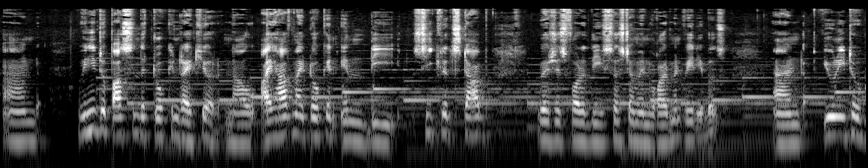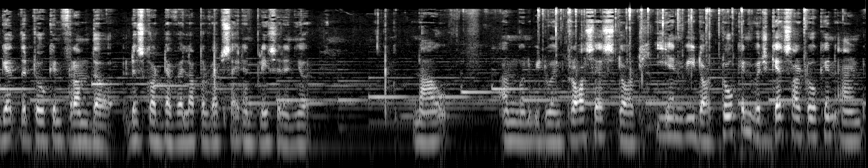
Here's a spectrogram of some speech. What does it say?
and we need to pass in the token right here. Now i have my token in the secrets tab which is for the system environment variables. And you need to get the token from the discord developer website and place it in here. Now i'm going to be doing process.env.token which gets our token and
